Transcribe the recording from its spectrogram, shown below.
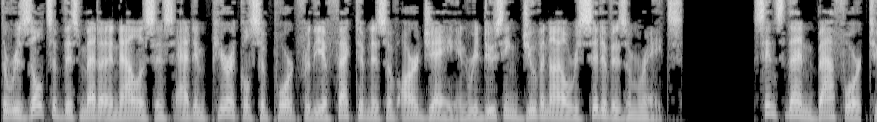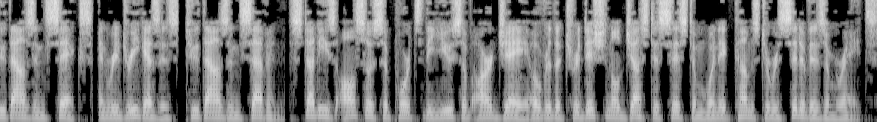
The results of this meta-analysis add empirical support for the effectiveness of RJ in reducing juvenile recidivism rates. Since then Bafour 2006 and Rodriguez's 2007 studies also supports the use of RJ over the traditional justice system when it comes to recidivism rates.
